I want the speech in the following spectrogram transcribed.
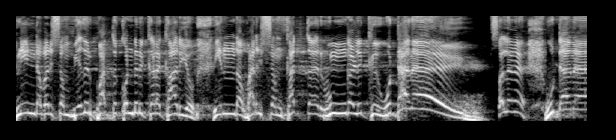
நீண்ட வருஷம் எதிர்பார்த்து கொண்டிருக்கிற காரியம் இந்த வருஷம் கத்தர் உங்களுக்கு உடனே சொல்லுங்க உடனே.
